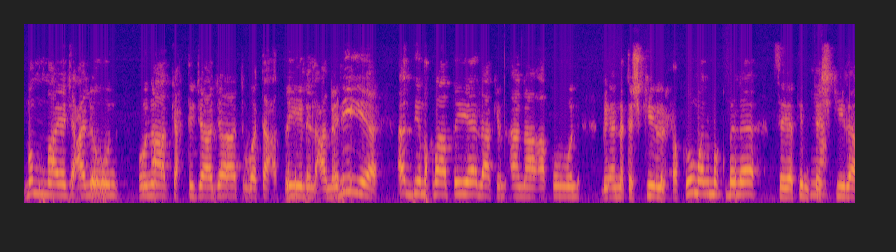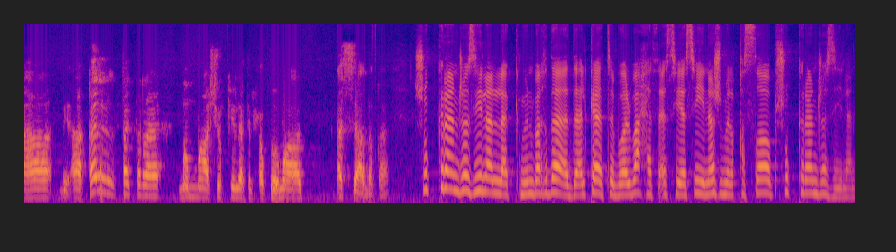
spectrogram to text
مما يجعلون هناك احتجاجات وتعطيل العملية الديمقراطية لكن أنا أقول بأن تشكيل الحكومة المقبلة سيتم نعم. تشكيلها بأقل فترة مما شكلت الحكومات السابقة. شكرا جزيلا لك من بغداد الكاتب والباحث السياسي نجم القصاب شكرا جزيلا.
